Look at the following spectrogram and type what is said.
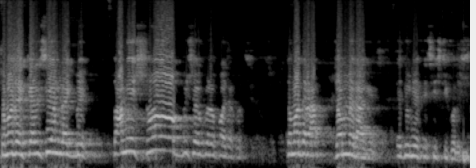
তোমাদের ক্যালসিয়াম লাগবে। তো আমি এই সব বিষয়গুলো পয়দা করছি। তোমাদের জন্মের আগে এই দুনিয়াতে সৃষ্টি করেছি।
